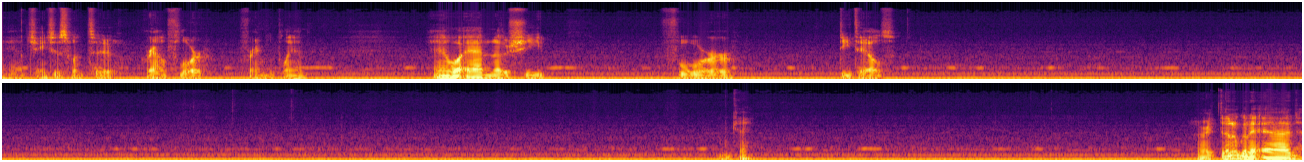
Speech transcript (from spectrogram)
And I'll change this one to ground floor framing plan. And we'll add another sheet for details All right, then I'm going to add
